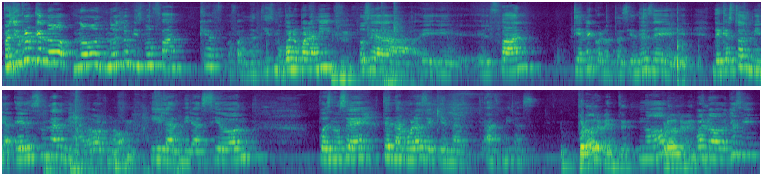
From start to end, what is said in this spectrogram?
Pues yo creo que no, no, no es lo mismo fan que fanatismo. Bueno, para mí, o sea, eh, eh, el fan tiene connotaciones de, de, que esto admira, eres un admirador, ¿no? Y la admiración, pues no sé, te enamoras de quien admiras. Probablemente. ¿No? Probablemente. Bueno, yo sí.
